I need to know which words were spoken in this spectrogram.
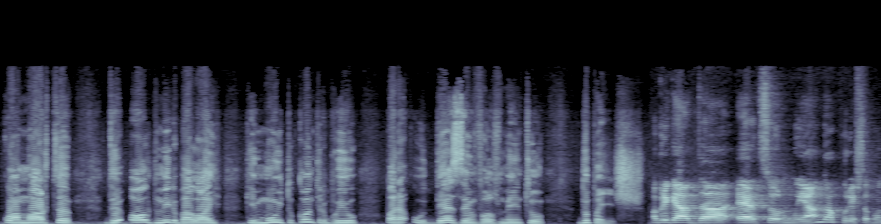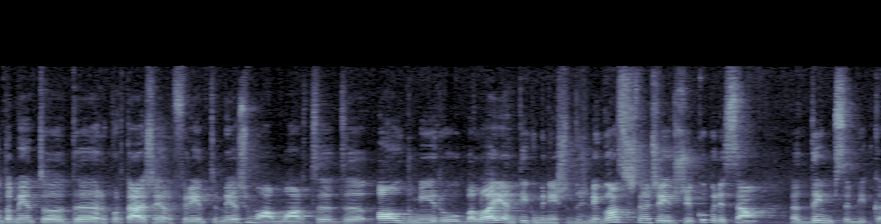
com a morte de Oldemiro Baloi, que muito contribuiu para o desenvolvimento do país. Obrigada, Edson Muyanga, por este apontamento de reportagem referente mesmo à morte de Oldemiro Baloi, antigo ministro dos Negócios Estrangeiros e Cooperação de Moçambique.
